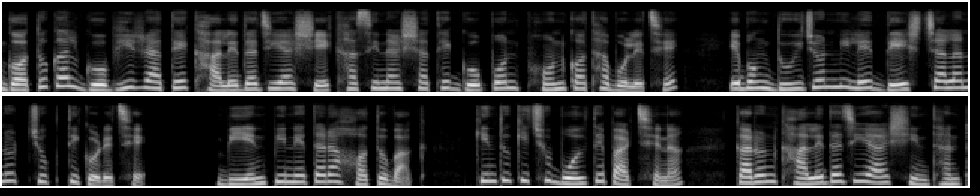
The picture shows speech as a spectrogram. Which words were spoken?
গতকাল গভীর রাতে খালেদা জিয়া শেখ হাসিনার সাথে গোপন ফোন কথা বলেছে এবং দুইজন মিলে দেশ চালানোর চুক্তি করেছে। বিএনপি নেতারা হতবাক। কিন্তু কিছু বলতে পারছে না, কারণ খালেদা জিয়া সিদ্ধান্ত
